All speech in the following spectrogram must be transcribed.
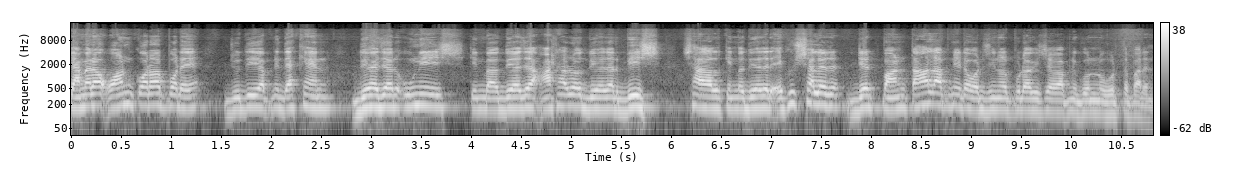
ক্যামেরা অন করার পরে যদি আপনি দেখেন দু হাজার উনিশ কিংবা দুই হাজার আঠারো, দুই সাল কিংবা দুই হাজার একুশ সালের ডেট পান, তাহলে আপনি এটা অরিজিনাল প্রোডাক্ট হিসেবে আপনি গণ্য করতে পারেন।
